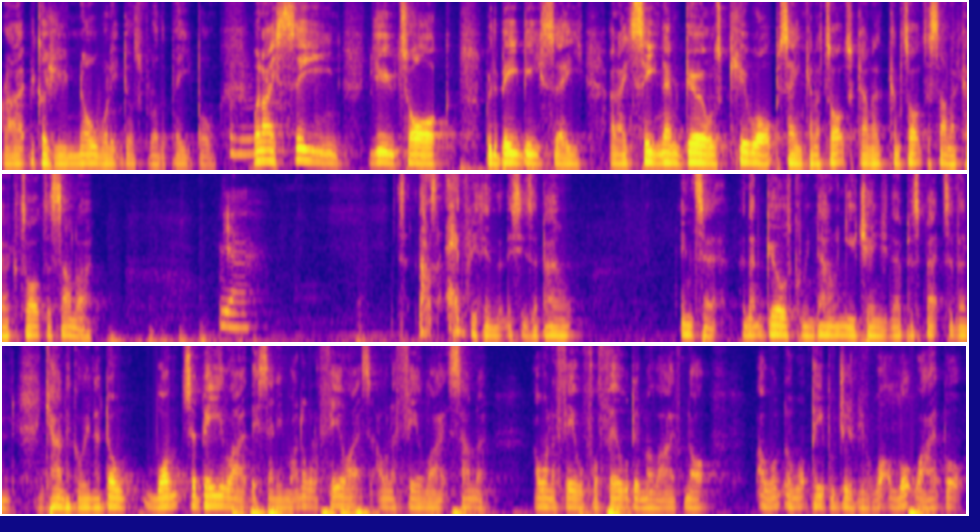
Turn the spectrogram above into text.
right? Because you know what it does for other people. Mm-hmm. When I seen you talk with the BBC and I seen them girls queue up saying, Can I talk to can I can I talk to Sana? Can I talk to Sana? Yeah. That's everything that this is about. Isn't it? And them girls coming down on you, changing their perspective and kind of going, I don't want to be like this anymore. I don't want to feel like I want to feel like Sana. I want to feel fulfilled in my life. Not I want I want people judge me for what I look like, but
